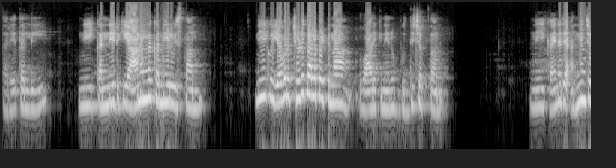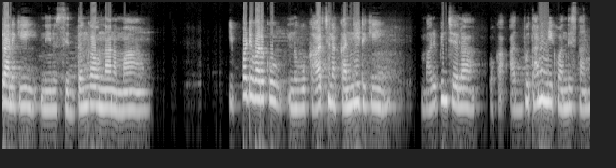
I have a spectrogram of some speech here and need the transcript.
సరే తల్లి నీ కన్నీటికి ఆనంద కన్నీరు ఇస్తాను. నీకు ఎవరు చెడు తలపెట్టినా వారికి నేను బుద్ధి చెప్తాను. నీకైనది అందించడానికి నేను సిద్ధంగా ఉన్నానమ్మా. ఇప్పటి వరకు నువ్వు కార్చిన కన్నీటికి మరిపించేలా ఒక అద్భుతాన్ని నీకు అందిస్తాను.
